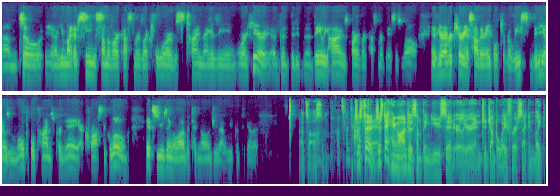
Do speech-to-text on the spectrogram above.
Um, so, you know, you might have seen some of our customers like Forbes, Time Magazine, or here, uh, the, the, the, Daily Hive is part of our customer base as well. And if you're ever curious how they're able to release videos multiple times per day across the globe, it's using a lot of the technology that we put together. That's awesome. That's fantastic. Just to just to hang on to something you said earlier and to jump away for a second. Like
